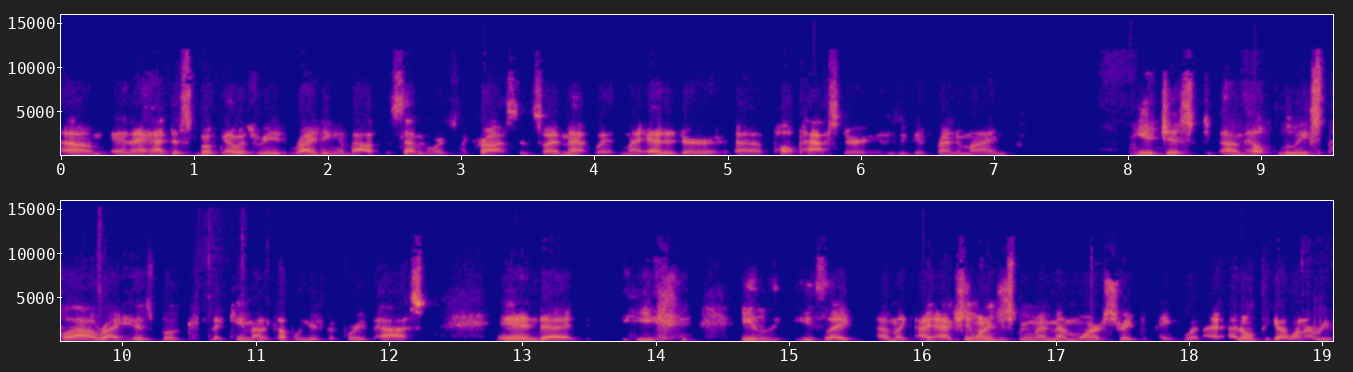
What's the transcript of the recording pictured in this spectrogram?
um, and I had this book I was re- writing about the seven words on the cross, and so I met with my editor, uh, Paul Pastor, who's a good friend of mine. He had just um, helped Luis Palau write his book that came out a couple years before he passed, and uh, he he he's like, I'm like, I actually want to just bring my memoir straight to Penguin. I, I don't think I want to re-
